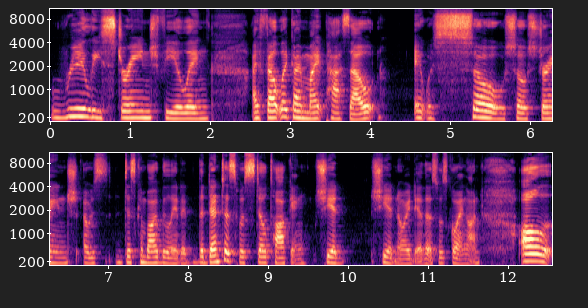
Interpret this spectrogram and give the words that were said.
really strange feeling. I felt like I might pass out. It was so so strange. I was discombobulated. The dentist was still talking. She had she had no idea this was going on. All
